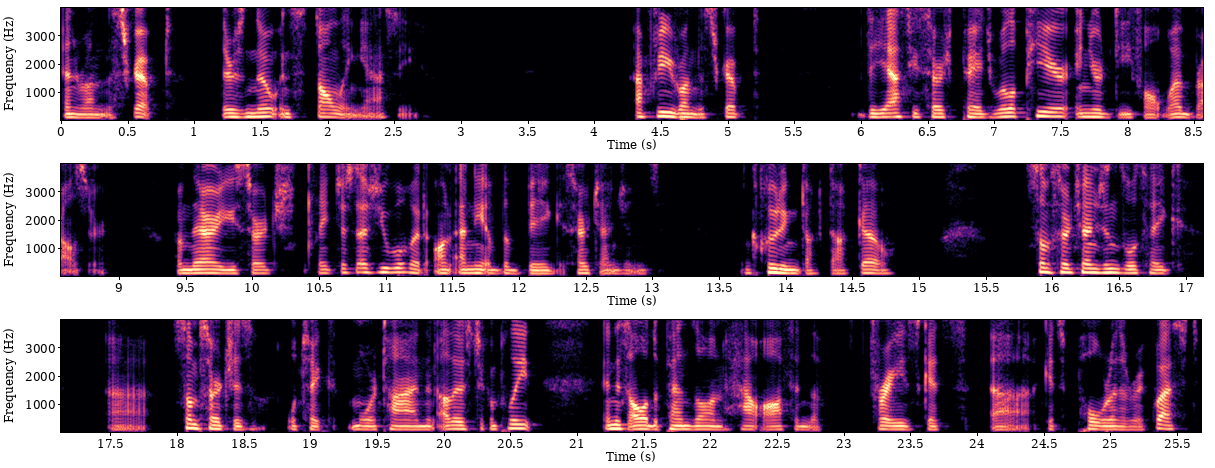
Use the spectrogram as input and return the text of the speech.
and run the script. There's no installing YaCy. After you run the script, the YaCy search page will appear in your default web browser. From there, you search like just as you would on any of the big search engines, including DuckDuckGo. Some search engines will take, uh, some searches will take more time than others to complete, and this all depends on how often the phrase gets uh, gets pulled as a request,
